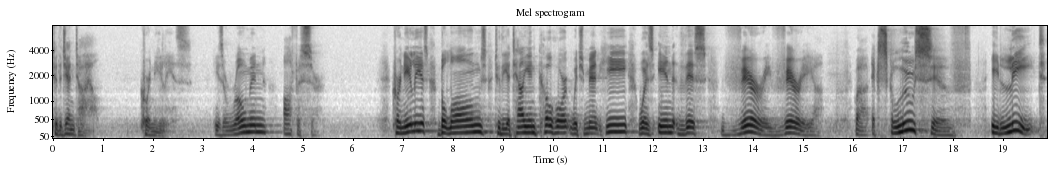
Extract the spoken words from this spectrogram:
to the Gentile, Cornelius. He's a Roman officer. Cornelius belongs to the Italian cohort, which meant he was in this very, very uh, uh, exclusive, elite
